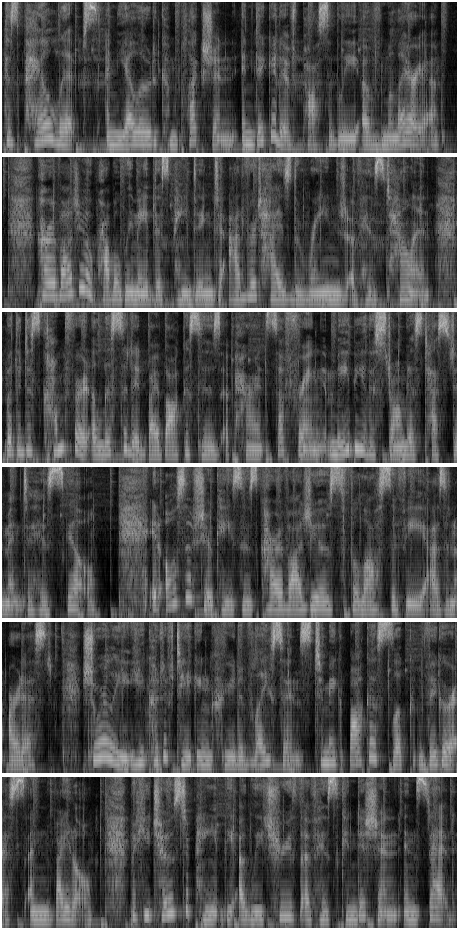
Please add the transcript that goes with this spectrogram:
his pale lips and yellowed complexion indicative possibly of malaria. Caravaggio probably made this painting to advertise the range of his talent, but the discomfort elicited by Bacchus's apparent suffering may be the strongest testament to his skill. It also showcases Caravaggio's philosophy as an artist. Surely he could have taken creative license to make Bacchus look vigorous and vital, but he chose to paint the ugly truth of his condition instead.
